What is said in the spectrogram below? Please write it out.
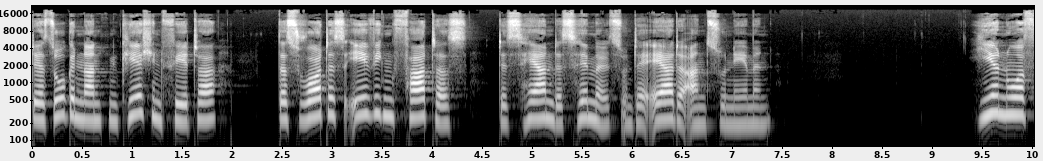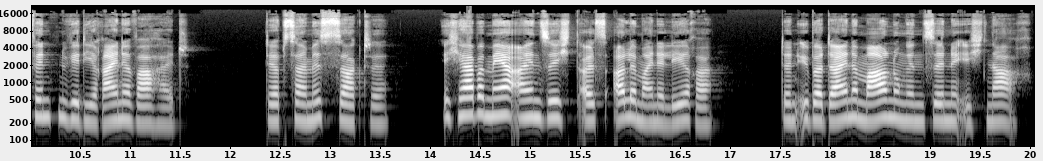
der sogenannten Kirchenväter das Wort des ewigen Vaters, des Herrn des Himmels und der Erde anzunehmen. Hier nur finden wir die reine Wahrheit. Der Psalmist sagte, Ich habe mehr Einsicht als alle meine Lehrer, denn über deine Mahnungen sinne ich nach.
